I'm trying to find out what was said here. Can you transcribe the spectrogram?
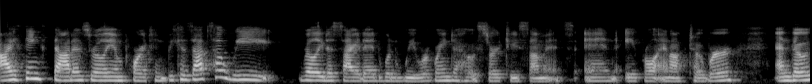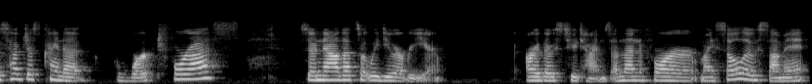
I think that is really important because that's how we really decided when we were going to host our two summits in April and October. And those have just kind of worked for us. So now that's what we do every year are those two times. And then for my solo summit,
